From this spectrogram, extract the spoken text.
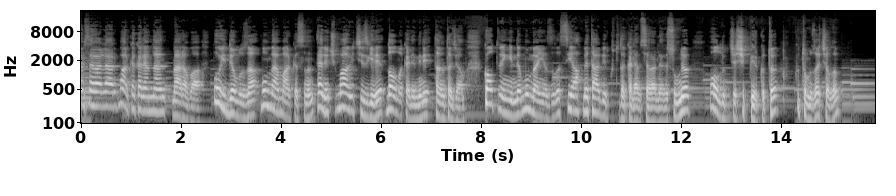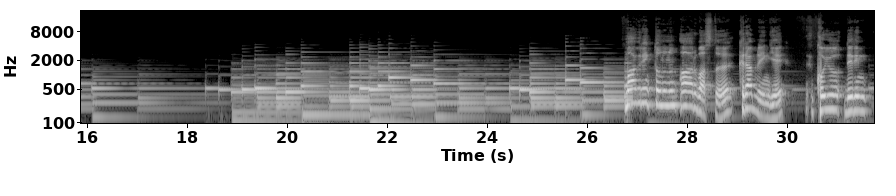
Kalem severler marka kalemden merhaba. Bu videomuzda Mumben markasının N3 mavi çizgili dolma kalemini tanıtacağım. Gold renginde Mumben yazılı siyah metal bir kutuda kalem severlere sunuluyor. Oldukça şık bir kutu. Kutumuzu açalım. Mavi renk tonunun ağır bastığı krem rengi, koyu derin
